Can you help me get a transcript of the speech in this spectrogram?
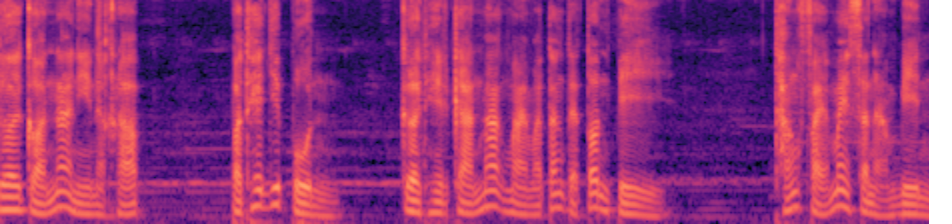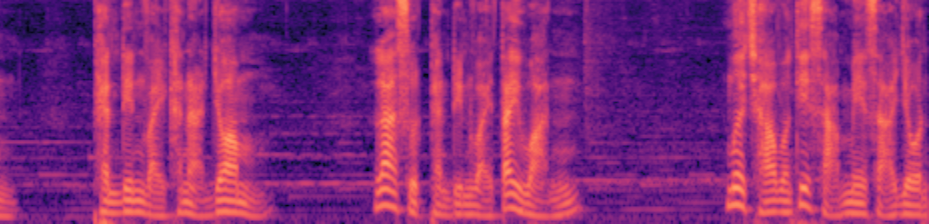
โดยก่อนหน้านี้นะครับ ประเทศญี่ปุ่นเกิดเหตุการณ์มากมายมาตั้งแต่ต้นปี ทั้งไฟไหม้สนามบิน แผ่นดินไหวขนาดย่อม ล่าสุดแผ่นดินไหวไต้หวัน เมื่อเช้าวันที่ 3 เมษายน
